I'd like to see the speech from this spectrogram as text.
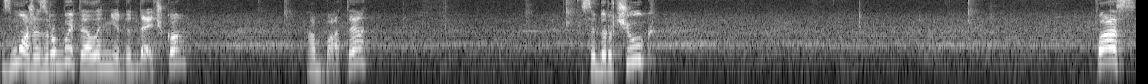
зможе зробити, але ні, Дедечко. Абате. Сидорчук. Пас.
